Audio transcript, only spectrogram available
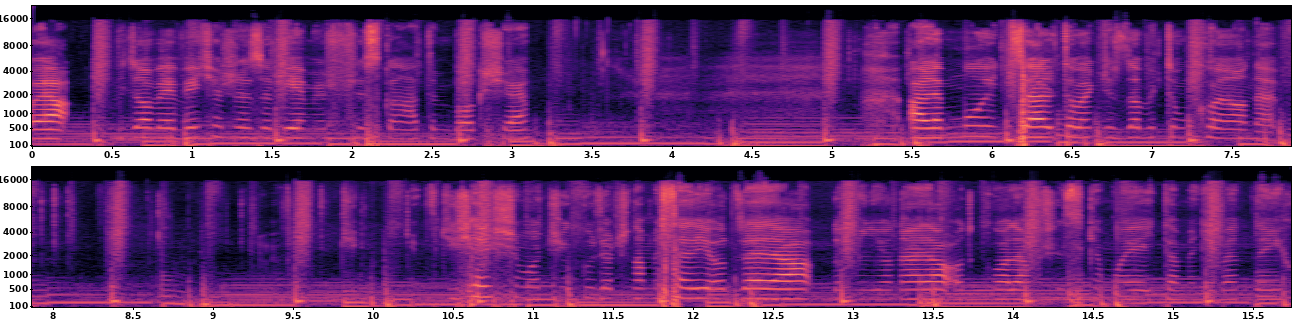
Dobra, widzowie, wiecie, że zrobiłem już wszystko na tym boksie. Ale mój cel to będzie zdobyć tą koronę. W dzisiejszym odcinku zaczynamy serię od zera do milionera. Odkładam wszystkie moje itemy, nie będę ich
